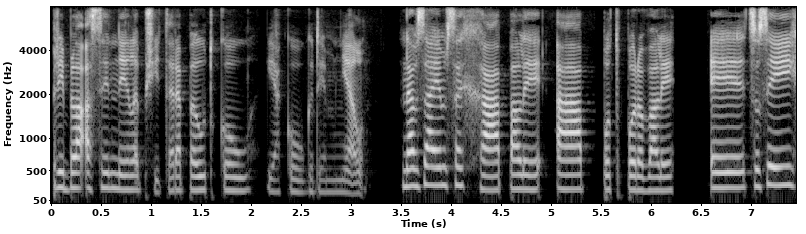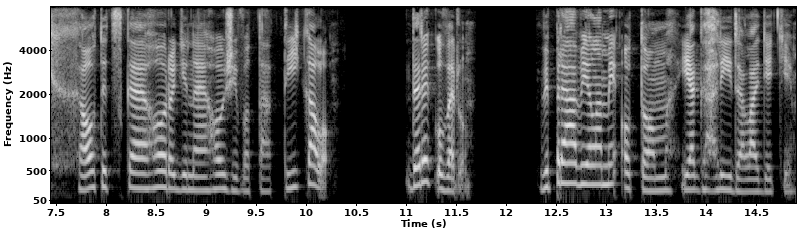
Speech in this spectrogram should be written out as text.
Prý byla asi nejlepší terapeutkou, jakou kdy měl. Navzájem se chápali a podporovali i co se jejich chaotického rodinného života týkalo. Derek uvedl. Vyprávěla mi o tom, jak hlídala děti.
